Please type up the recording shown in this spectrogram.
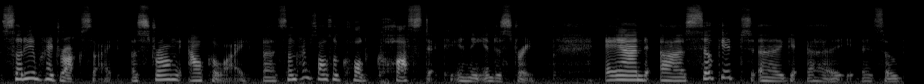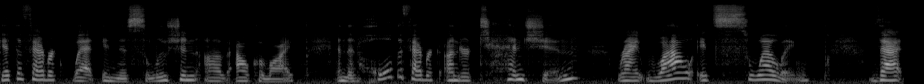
sodium hydroxide, a strong alkali, uh, sometimes also called caustic in the industry. And uh, soak it, uh, get, uh, so get the fabric wet in this solution of alkali, and then hold the fabric under tension, right, while it's swelling that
